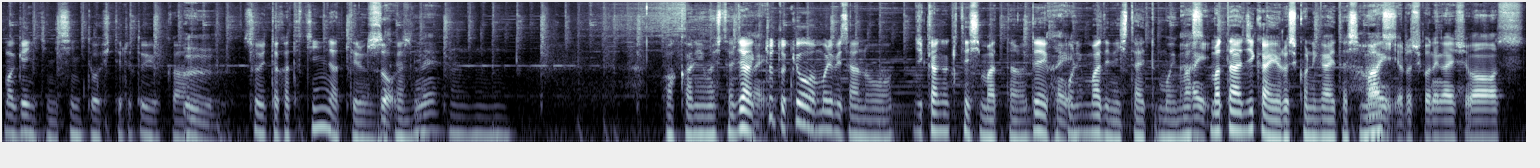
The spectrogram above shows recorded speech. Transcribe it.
まあ、現地に浸透してるというか、うん。そういった形になってるんですよね。そうですね。うんうん。うんわかりました。じゃあ、はい。ちょっと今日は森部さんあの時間が来てしまったので、はい。ここまでにしたいと思います。はい。また次回よろしくお願いいたします。はい。よろしくお願いします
